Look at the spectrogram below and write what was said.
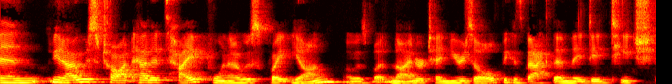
And, you know, I was taught how to type when I was quite young. I was about nine or 10 years old because back then they did teach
